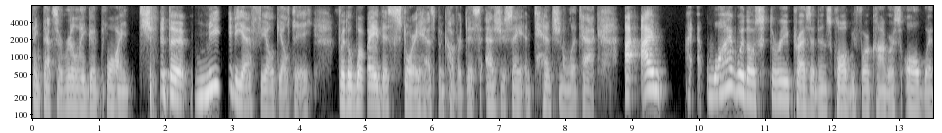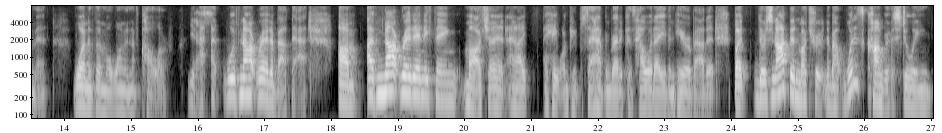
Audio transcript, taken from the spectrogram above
think that's a really good point. Should the media feel guilty for the way this story has been covered, this, as you say, intentional attack? I, I'm why were those three presidents called before Congress all women? One of them a woman of color. Yes. I, we've not read about that. Um, I've not read anything much, and, and I, I hate when people say I haven't read it because how would I even hear about it? But there's not been much written about what is Congress doing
